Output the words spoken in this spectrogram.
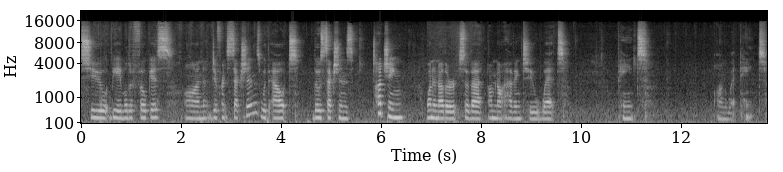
to be able to focus on different sections without those sections touching one another so that I'm not having to wet paint on wet paint.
